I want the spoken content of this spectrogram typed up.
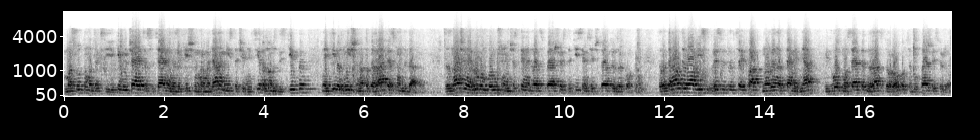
в маршрутному таксі, які вручаються соціально незахищеним громадянам міста Чернівці разом з листівкою, на якій розміщена фотографія з кандидатом. Зазначений грубим порушенням частини 21 статті 74 закону. Телеканал ТВА вис- висвітлив цей факт в новинах темі дня від 8 серпня 2012 року. Це був перший сюжет.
